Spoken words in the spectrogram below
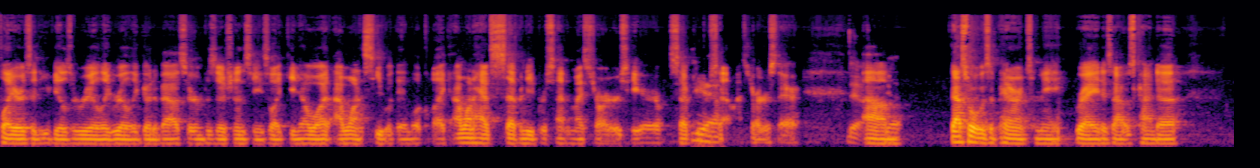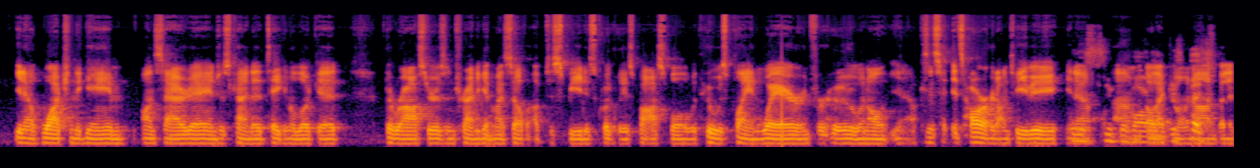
players that he feels really, really good about certain positions. He's like, you know what? I want to see what they look like. I want to have 70% of my starters here, 70% yeah. of my starters there. Yeah, um, yeah. That's what was apparent to me, right? As I was kind of, you know, watching the game on Saturday and just kind of taking a look at the rosters and trying to get myself up to speed as quickly as possible with who was playing where and for who and all, you know, because it's, it's hard on TV, you know, um, all that going on. But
